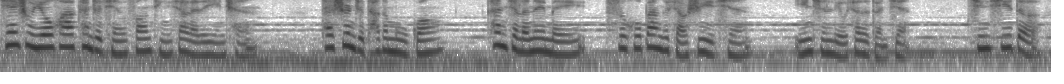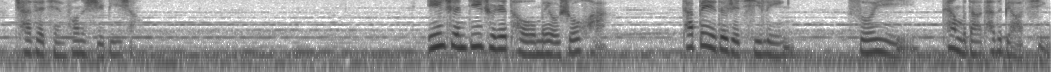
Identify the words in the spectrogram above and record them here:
天树幽花看着前方停下来的银尘，他顺着他的目光，看见了那枚似乎半个小时以前。银尘留下的短剑，清晰地插在前方的石壁上。银尘低垂着头，没有说话。他背对着麒麟，所以看不到他的表情。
